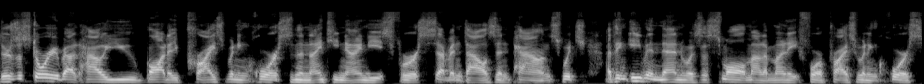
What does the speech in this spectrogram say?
There's a story about how you bought a prize winning horse in the 1990s for 7,000 pounds, which I think even then was a small amount of money for a prize winning horse.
